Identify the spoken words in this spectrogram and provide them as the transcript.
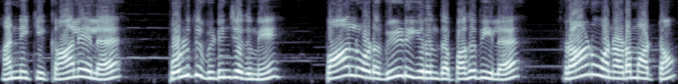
அன்னைக்கு காலையில பொழுது விடிஞ்சதுமே பாலோட வீடு இருந்த பகுதியில ராணுவ நடமாட்டம்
